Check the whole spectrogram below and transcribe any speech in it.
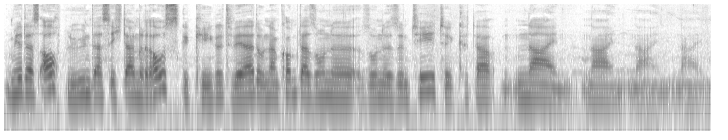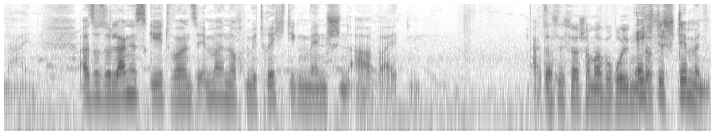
mir das auch blühen, dass ich dann rausgekegelt werde und dann kommt da so eine, so eine Synthetik. Da, nein, nein, nein, nein, nein. Also solange es geht, wollen sie immer noch mit richtigen Menschen arbeiten. Also das ist ja schon mal beruhigend. Echte Stimmen.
